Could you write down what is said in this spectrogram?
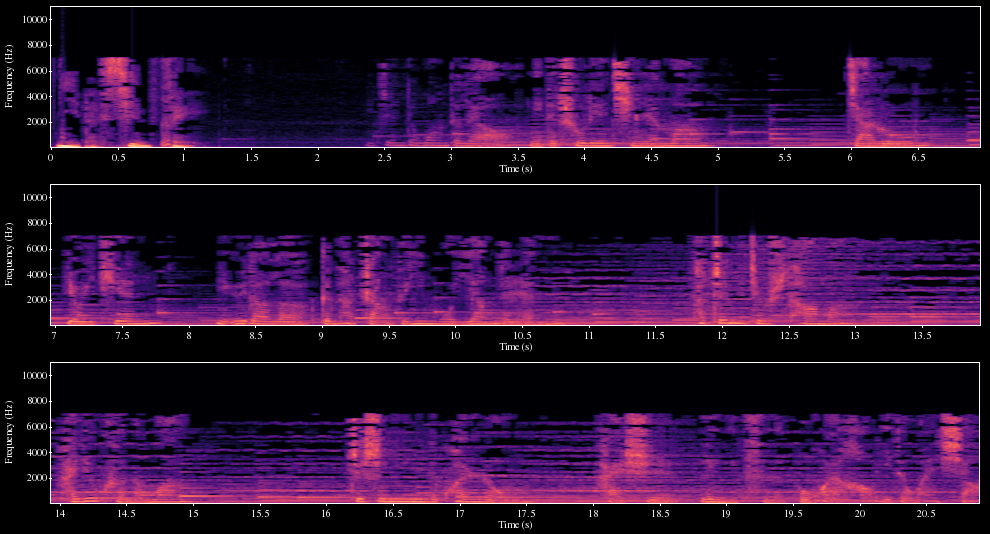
你的心扉。你真的忘得了你的初恋情人吗？假如有一天你遇到了跟他长得一模一样的人，他真的就是他吗？还有可能吗？这是命运的宽容，还是另一次不怀好意的玩笑？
